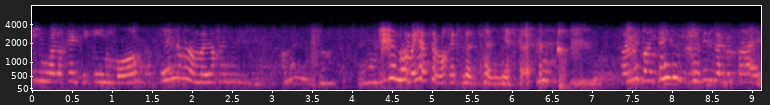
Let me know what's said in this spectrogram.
Yung malaki tikin mo. Yan na nga, malaki na. Mamaya sumakit na tan niya. Ano ba? Kayo natin lagot tayo.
